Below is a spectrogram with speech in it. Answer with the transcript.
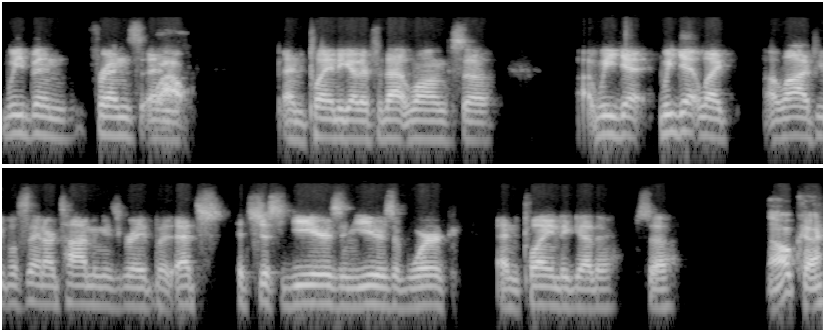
We've been friends and wow. and playing together for that long. So uh, we get we get like a lot of people saying our timing is great, but that's it's just years and years of work and playing together. So okay,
